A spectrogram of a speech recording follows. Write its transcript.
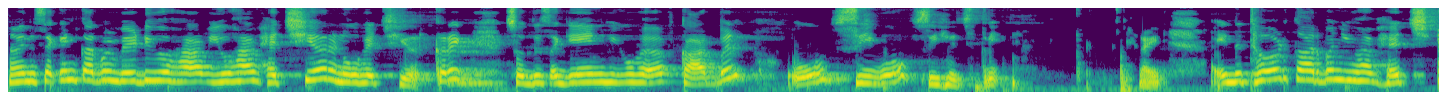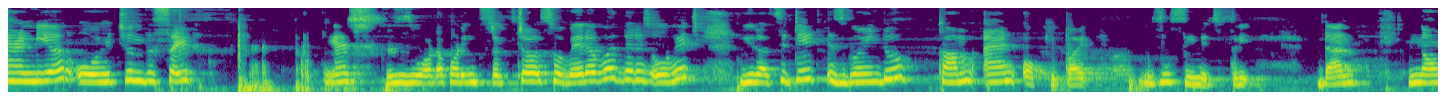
Now in the second carbon where do you have you have H here and OH here correct? So this again you have carbon OCOCH3 right? In the third carbon you have H and here OH on this side yes this is what according structure. So wherever there is OH your acetate is going to come and occupy. This is CH3 done. Now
